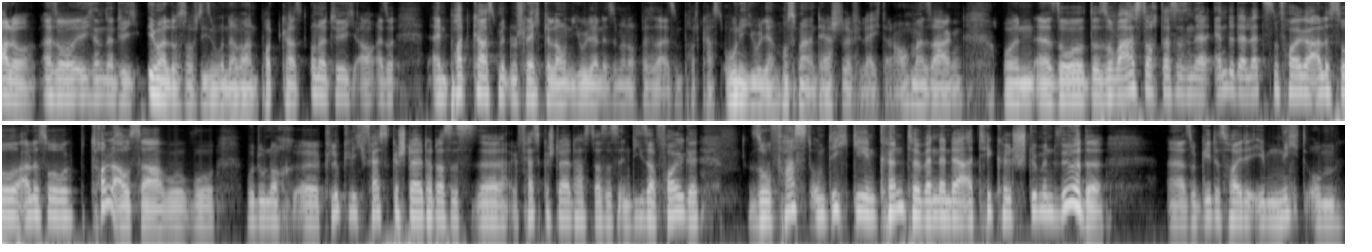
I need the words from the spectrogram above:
Hallo, also ich habe natürlich immer Lust auf diesen wunderbaren Podcast und natürlich auch, also ein Podcast mit einem schlecht gelaunten Julian ist immer noch besser als ein Podcast ohne Julian, muss man an der Stelle vielleicht dann auch mal sagen. Und äh, so, so war es doch, dass es in der Ende der letzten Folge alles so, alles so toll aussah, wo, wo, wo du noch äh, glücklich festgestellt hast, dass es äh, festgestellt hast, dass es in dieser Folge so fast um dich gehen könnte, wenn denn der Artikel stimmen würde. Äh, so geht es heute eben nicht um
